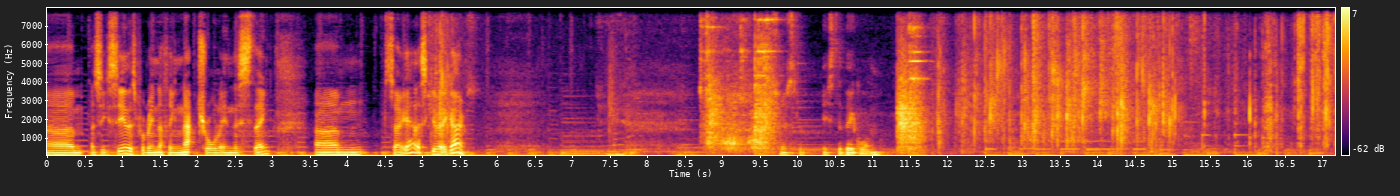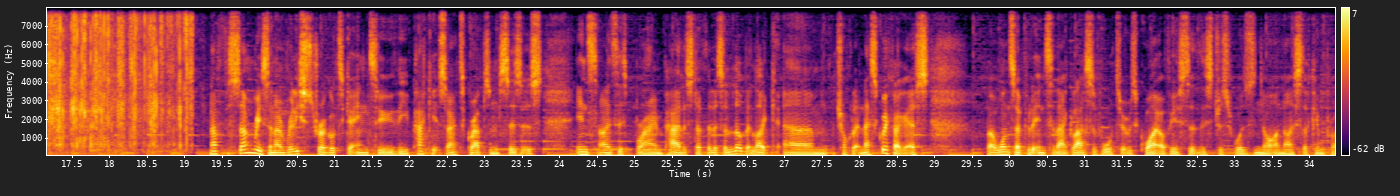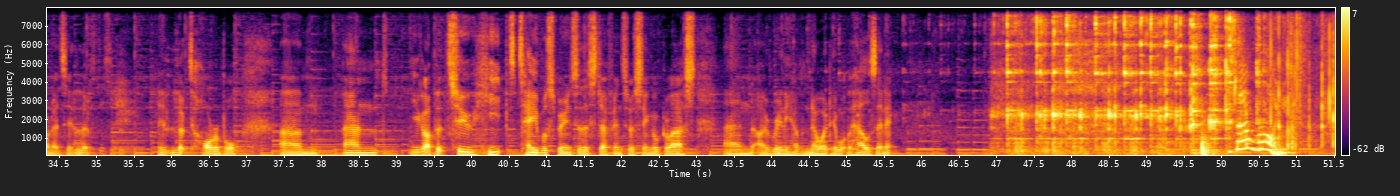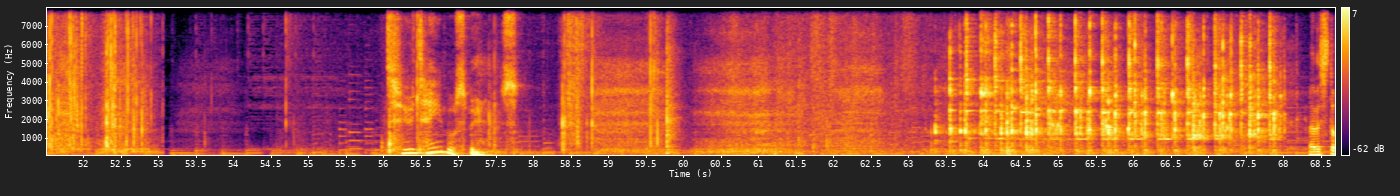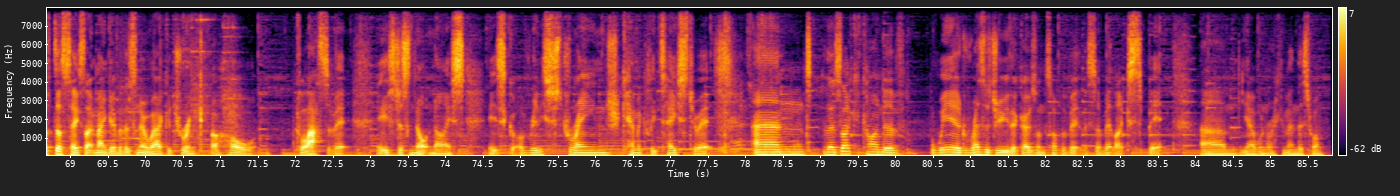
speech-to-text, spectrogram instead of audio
Um, as you can see, there's probably nothing natural in this thing. Um, so yeah, let's give it a go. So it's the, it's the big one. Now for some reason I really struggled to get into the packet so I had to grab some scissors inside this brown powder stuff that looks a little bit like um, chocolate Nesquik I guess. But once I put it into that glass of water it was quite obvious that this just was not a nice looking product. It looked it looked horrible. Um, and you got to put two heaped tablespoons of this stuff into a single glass and I really have no idea what the hell's in it Is that right? Two tablespoons. Now this stuff does taste like mango, but there's no way I could drink a whole glass of it. It's just not nice. It's got a really strange chemically taste to it, and there's like a kind of weird residue that goes on top of it It's a bit like spit. Um, yeah, I wouldn't recommend this one.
